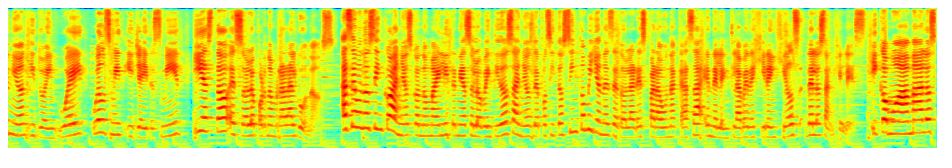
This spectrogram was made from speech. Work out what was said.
Union y Dwayne Wade, Will Smith y Jade Smith y esto es solo por nombrar algunos. Hace unos 5 años cuando Miley tenía solo 22 años depositó 5 millones de dólares para una casa en el enclave de Hidden Hills de Los Ángeles. Y como ama a los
